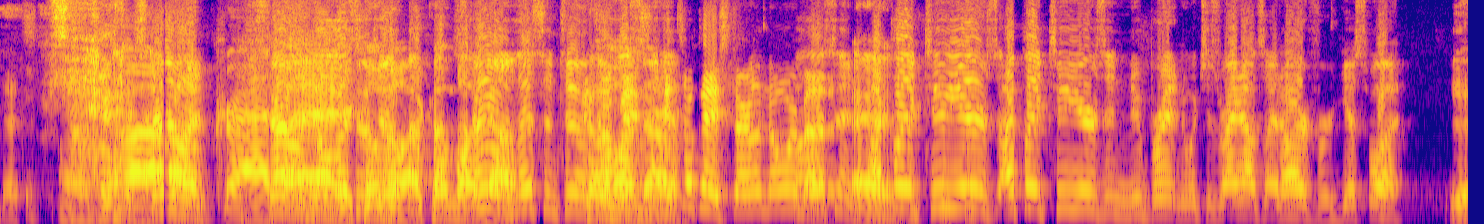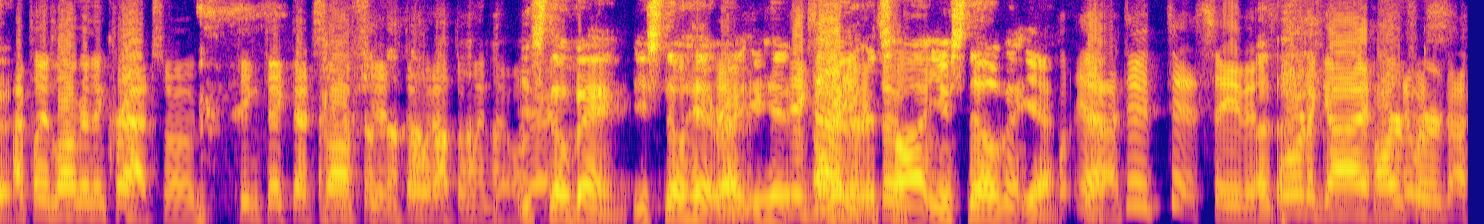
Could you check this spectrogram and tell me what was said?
that's oh, oh, Sterlin, crap. Sterlin, Hey, don't listen come to on, him. come on Sterlin, now. listen to him. Come Don't on listen now. to him. it's okay, Sterlin. Don't worry Well, about listen, it. I played two years. I played two years in New Britain, which is right outside Hartford. Guess what? Yeah, I played longer than Kratz, so you can take that soft shit and throw it out the window. all you right? still bang, you still hit, Yeah, right? You hit exactly. over. It's So- hot. You still, bang- yeah, Yeah, dude, dude, save it. Uh, Florida guy, Hartford. was- uh,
